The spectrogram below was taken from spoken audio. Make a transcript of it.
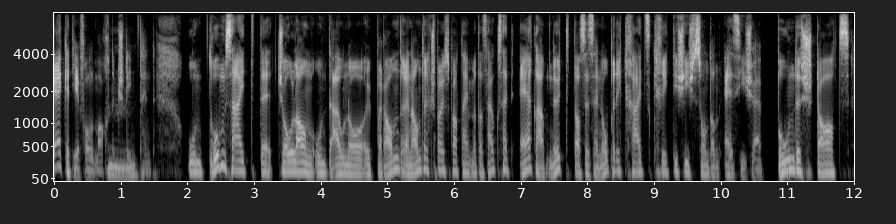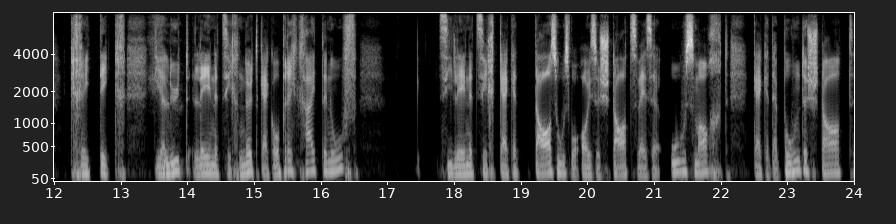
gegen die Vollmachten mhm. gestimmt haben. Und darum sagt der Joe Lang und auch noch jemand anderes, ein anderer Gesprächspartner hat mir das auch gesagt, er glaubt nicht, dass es eine obrigkeitskritisch ist, sondern es ist eine Bundesstaatskritik. Die mhm. Leute lehnen sich nicht gegen Obrigkeiten auf, sie lehnen sich gegen das aus, was unser Staatswesen ausmacht, gegen den Bundesstaat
